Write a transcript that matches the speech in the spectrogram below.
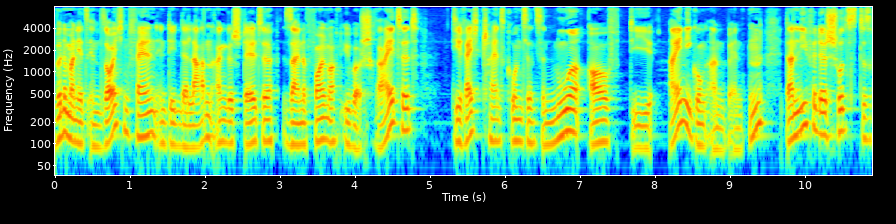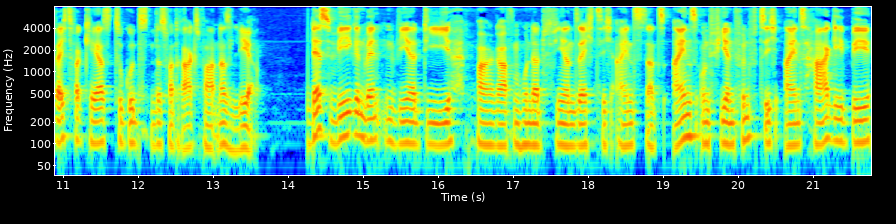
Würde man jetzt in solchen Fällen, in denen der Ladenangestellte seine Vollmacht überschreitet, die Rechtscheinsgrundsätze nur auf die Einigung anwenden, dann liefe der Schutz des Rechtsverkehrs zugunsten des Vertragspartners leer. Deswegen wenden wir die Paragraphen 164 1 Satz 1 und 54 1 HGB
